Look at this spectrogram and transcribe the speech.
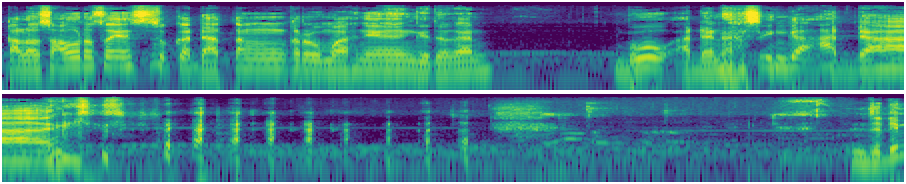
kalau sahur saya suka datang ke rumahnya gitu kan. Bu, ada nasi nggak ada. Jadi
